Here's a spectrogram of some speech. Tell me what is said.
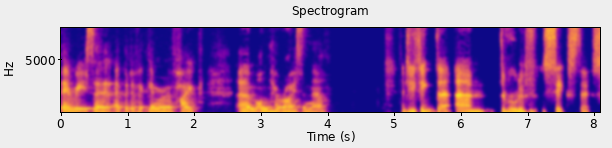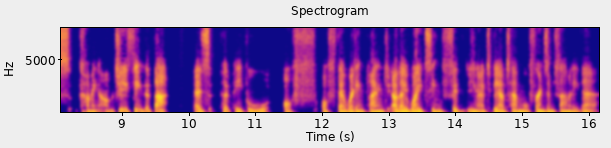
there is a, a bit of a glimmer of hope um, on the horizon now. And do you think that um, the rule of six that's coming up, do you think that that has put people off off their wedding planning? Are they waiting for you know to be able to have more friends and family there?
